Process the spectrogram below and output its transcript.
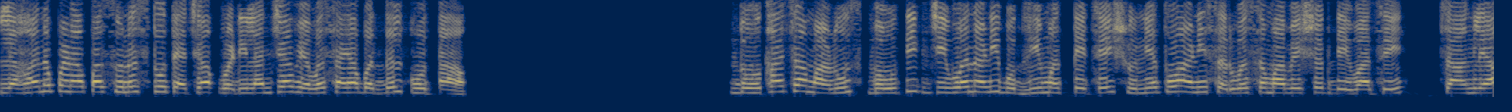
लहानपणापासूनच तो त्याच्या वडिलांच्या व्यवसायाबद्दल होता. दोखाचा माणूस भौतिक जीवन आणि बुद्धिमत्तेचे शून्यत्व आणि सर्वसमावेशक देवाचे चांगल्या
